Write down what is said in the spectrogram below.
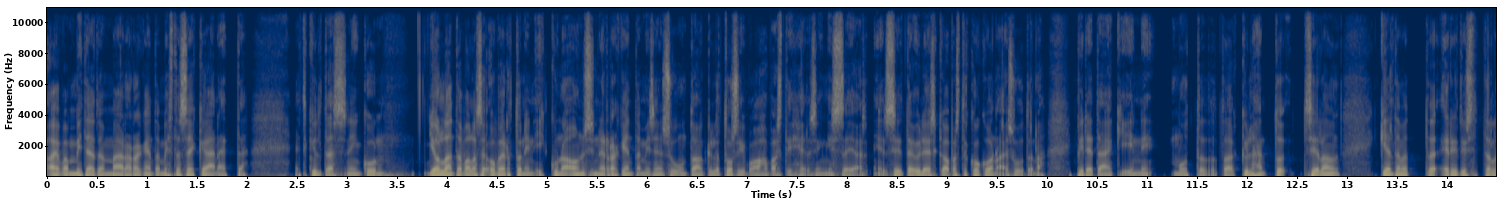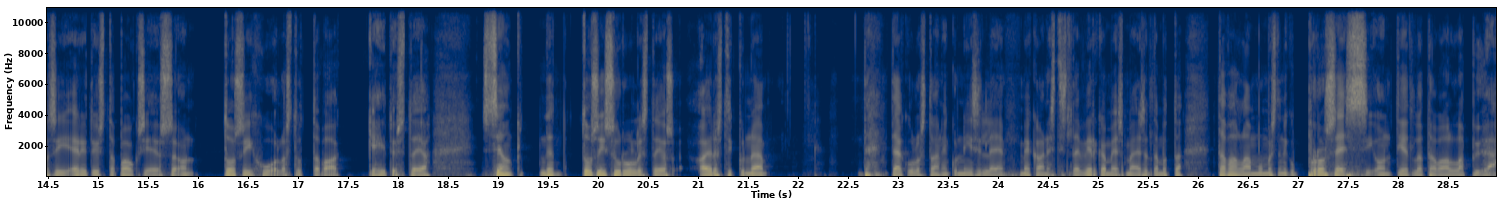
aivan mitätön määrä rakentamista sekään, että, että kyllä tässä niin kuin jollain tavalla se Overtonin ikkuna on sinne rakentamisen suuntaan kyllä tosi vahvasti Helsingissä ja siitä yleiskaupasta kokonaisuutena pidetään kiinni, mutta tota, kyllähän to, siellä on kieltämättä erityisesti tällaisia erityistapauksia, joissa on tosi huolestuttavaa kehitystä ja se on tosi surullista, jos aidosti kun nämä tämä kuulostaa niin, kuin niin silleen mekanistiselta ja virkamiesmäiseltä, mutta tavallaan mun mielestä niin kuin prosessi on tietyllä tavalla pyhä.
